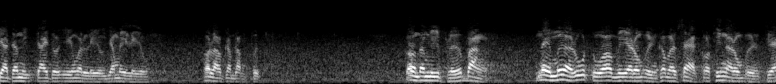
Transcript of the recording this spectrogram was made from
อย่าตำหนิใจตัวเองว่าเร็วยังไม่เร็วเพราะเรากำลังฝึก ก็ต้องมีเผลอบ้าง ในเมื่อรู้ตัวมีอารมณ์อื่นเข้ามาแทรกก็ทิ้งอารมณ์อื่นเสีย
